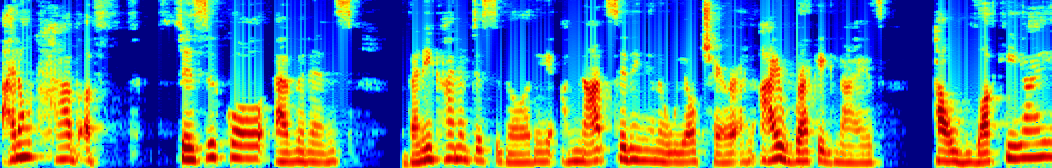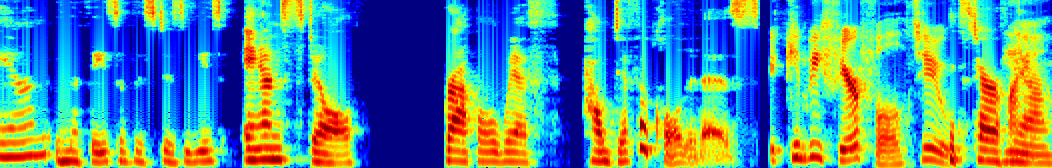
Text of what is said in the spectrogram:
I don't have a f- physical evidence of any kind of disability. I'm not sitting in a wheelchair and I recognize how lucky I am in the face of this disease and still grapple with how difficult it is. It can be fearful too. It's terrifying. Yeah.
